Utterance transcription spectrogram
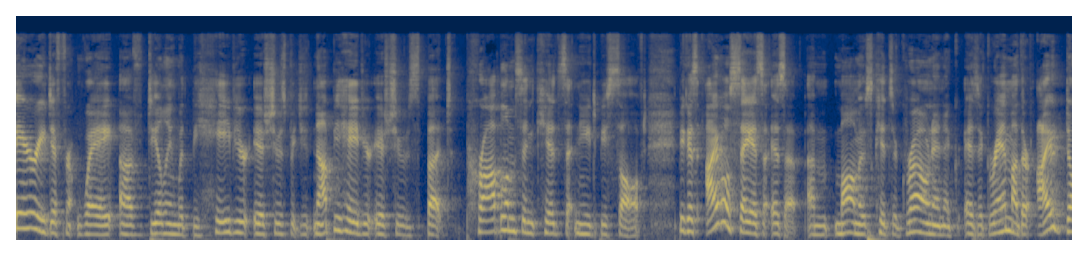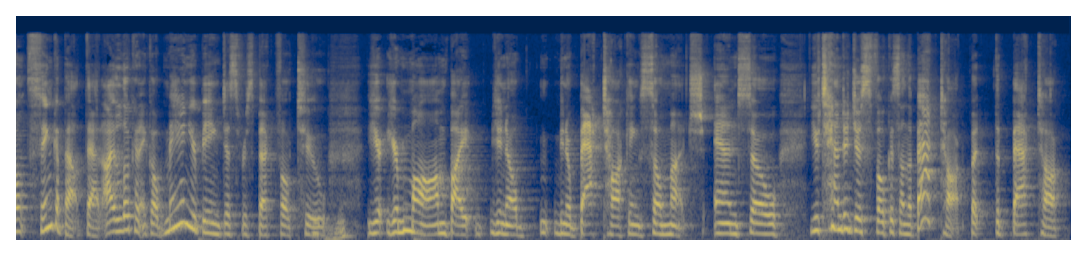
very different way of dealing with behavior issues, but not behavior issues, but problems in kids that need to be solved. Because I will say, as, as a, a mom whose kids are grown and a, as a grandmother, I don't think about that. I look at it and go, man, you're being disrespectful to mm-hmm. your, your mom by, you know, you know, back talking so much. And so you tend to just focus on the back talk, but the back talk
